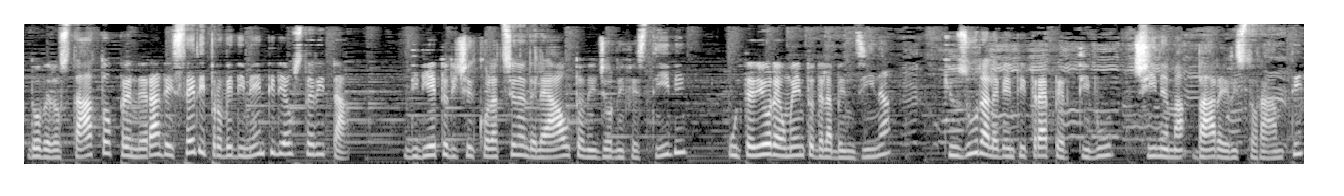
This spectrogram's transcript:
dove lo Stato prenderà dei seri provvedimenti di austerità, divieto di circolazione delle auto nei giorni festivi, ulteriore aumento della benzina, chiusura alle 23 per tv, cinema, bar e ristoranti,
